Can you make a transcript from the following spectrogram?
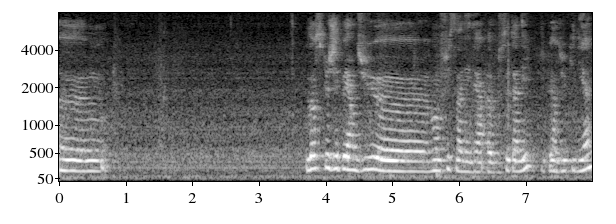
Euh, lorsque j'ai perdu euh, mon fils cette année, j'ai perdu Kylian,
